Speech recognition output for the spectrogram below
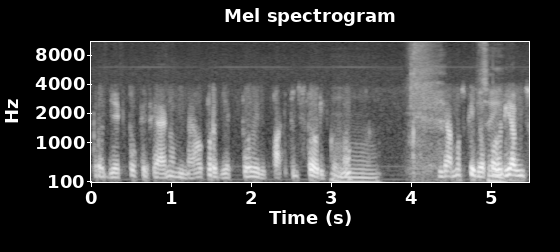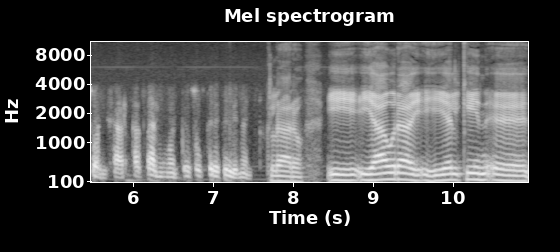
proyecto que se ha denominado proyecto del pacto histórico, ¿no? Mm. Digamos que yo podría visualizar hasta el momento esos tres elementos. Claro. Y, y Aura y Elkin, eh,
